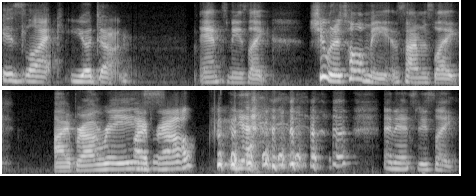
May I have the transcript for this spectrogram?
is like, "You're done." Anthony's like, she would have told me, and Simon's like, eyebrow raise. Eyebrow. yeah. and Anthony's like,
